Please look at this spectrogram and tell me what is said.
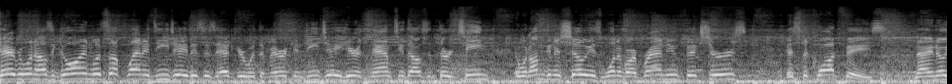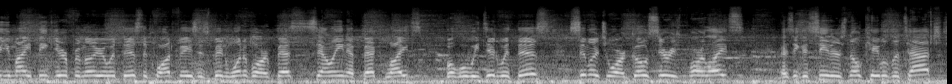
Hey everyone, how's it going? What's up Planet DJ? This is Edgar with American DJ here at NAMM 2013. And what I'm gonna show you is one of our brand new fixtures. It's the Quad Phase. Now I know you might think you're familiar with this. The Quad Phase has been one of our best selling effect lights. But what we did with this, similar to our Go Series par lights, as you can see there's no cables attached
